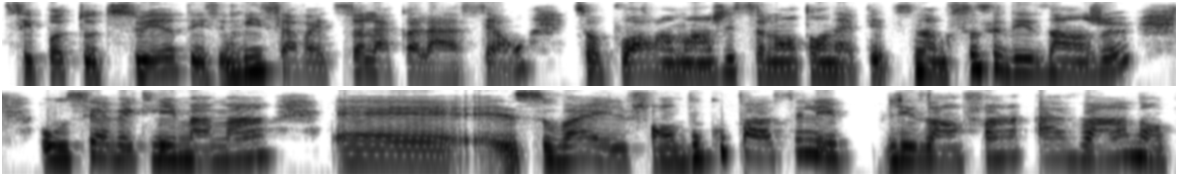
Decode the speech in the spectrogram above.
c'est pas tout de suite. Et oui, ça va être ça la collation. Tu vas pouvoir en manger selon ton appétit. Donc, ça c'est des enjeux. Aussi avec les mamans. Euh, souvent, elles font beaucoup passer les, les enfants avant. Donc,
